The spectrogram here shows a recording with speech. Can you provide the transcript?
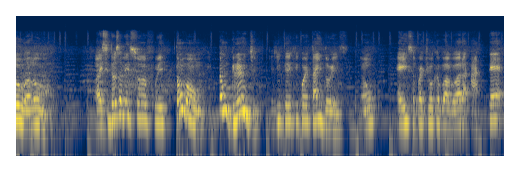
Alô, alô. Ó, esse Deus abençoa foi tão bom e tão grande que a gente teve que cortar em dois. Então, é isso. A parte 1 acabou agora. Até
